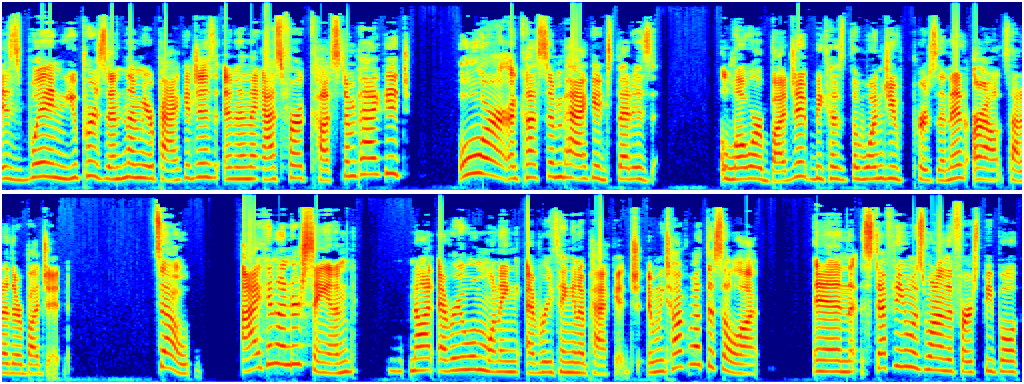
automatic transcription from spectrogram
is when you present them your packages and then they ask for a custom package or a custom package that is lower budget because the ones you've presented are outside of their budget. So I can understand not everyone wanting everything in a package. And we talk about this a lot. And Stephanie was one of the first people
